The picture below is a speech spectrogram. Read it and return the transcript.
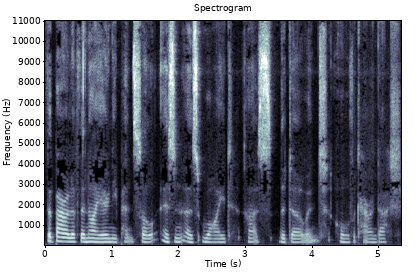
The barrel of the Nyoni pencil isn't as wide as the Derwent or the Caran d'Ache.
